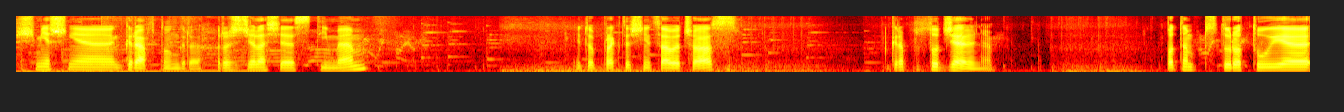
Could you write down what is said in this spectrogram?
śmiesznie gra w tą grę. Rozdziela się z teamem. I to praktycznie cały czas. Gra po prostu oddzielnie. Potem po prostu rotuje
